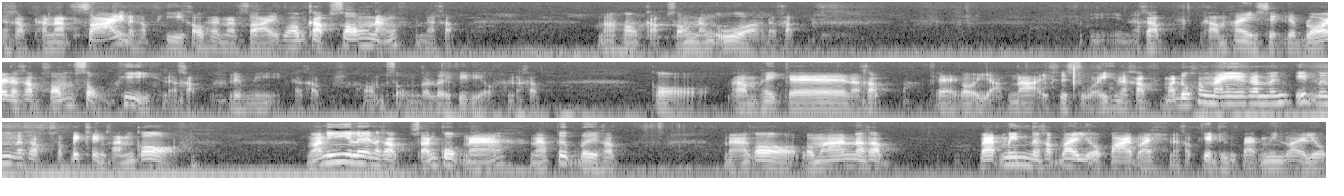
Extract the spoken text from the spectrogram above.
นะครับถนัดซ้ายนะครับ พี่เขาถนัดซ้ายพร้อมกับซองหนังนะครับ มาพร้อมกับซองหนังอ้วนะครับนี่นะครับ ทำให้เสร็จเรียบร้อยนะครับ พร้อมส่งพี่นะครับเล่มนี้นะครับ พร้อมส่งกันเลยทีเดียวนะครับ ก็ทำให้แกนะครับ แกก็อยากได้สวยๆนะครับ มาดูข้างในกันนิดนึงนะครับ สเปคแข่งขันก็มานี้เลยนะครับ สันกกหนาหนาตึบเลยครับ หนาก็ประมาณนะครับ8มิลนะครับไล่เลี้ยวปลายไปนะครับเจ็ดถึง8มิลไล่เลี้ยว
